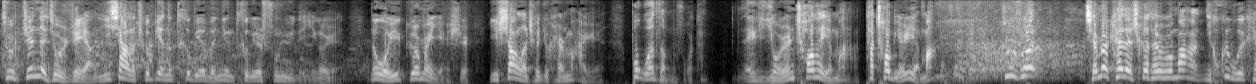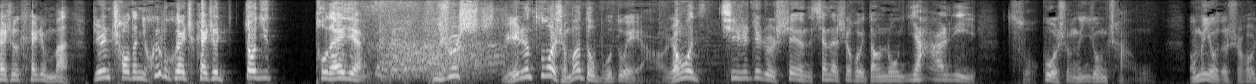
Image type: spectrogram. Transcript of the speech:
就是真的就是这样，一下了车变得特别文静、特别淑女的一个人。那我一哥们儿也是一上了车就开始骂人，不管怎么说他，有人超他也骂，他超别人也骂。就是说，前面开的车他说骂你会不会开车开这么慢？别人超他你会不会开车着急投胎去？你说别人做什么都不对啊。然后其实这就是现现在社会当中压力。所过剩的一种产物，我们有的时候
